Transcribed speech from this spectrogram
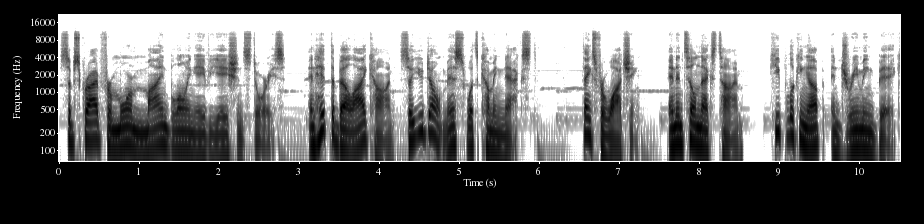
subscribe for more mind-blowing aviation stories, and hit the bell icon so you don't miss what's coming next. Thanks for watching, and until next time, keep looking up and dreaming big.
